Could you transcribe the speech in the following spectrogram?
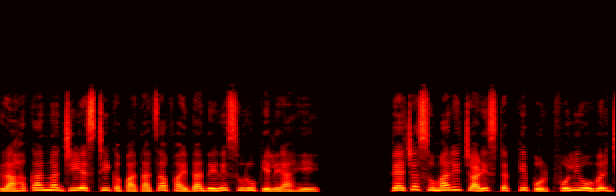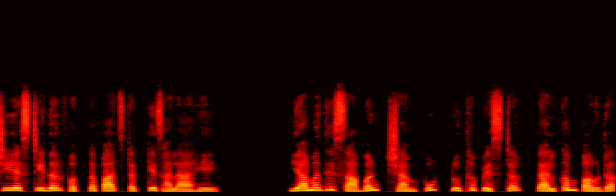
ग्राहकांना जीएसटी कपाताचा फायदा देणे सुरू केले आहे. त्याच्या सुमारे चाळीस टक्के पोर्टफोलिओवर जीएसटी दर फक्त पाच टक्के झाला आहे. यामध्ये साबण shampoo toothpaste talcum powder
